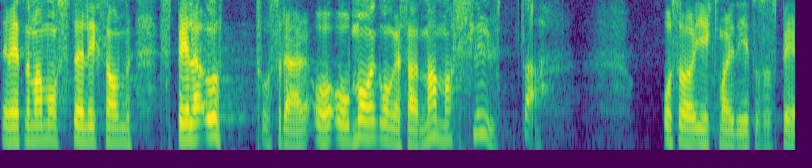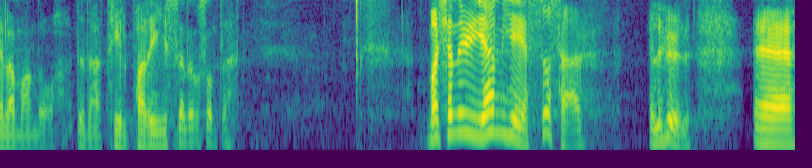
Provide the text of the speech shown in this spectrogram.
Ni vet när man måste liksom spela upp och sådär. Och, och många gånger sa mamma sluta. Och så gick man ju dit och så spelade man då det där till Paris eller något sånt där. Man känner ju igen Jesus här, eller hur? Eh,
